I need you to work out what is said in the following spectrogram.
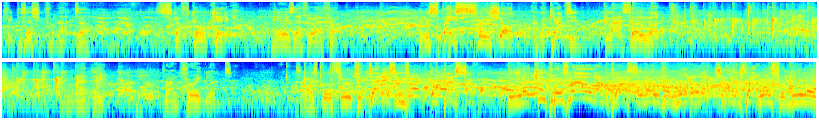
Keep possession from that uh, scuffed goal kick. Here is Efa Efa. Bit of space for the shot, and the captain glass over. Andy Brown for England. It's a nice ball through to Dennis, who's got past the uh, keeper as well, and blasted over. What a challenge that was from Mulo.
